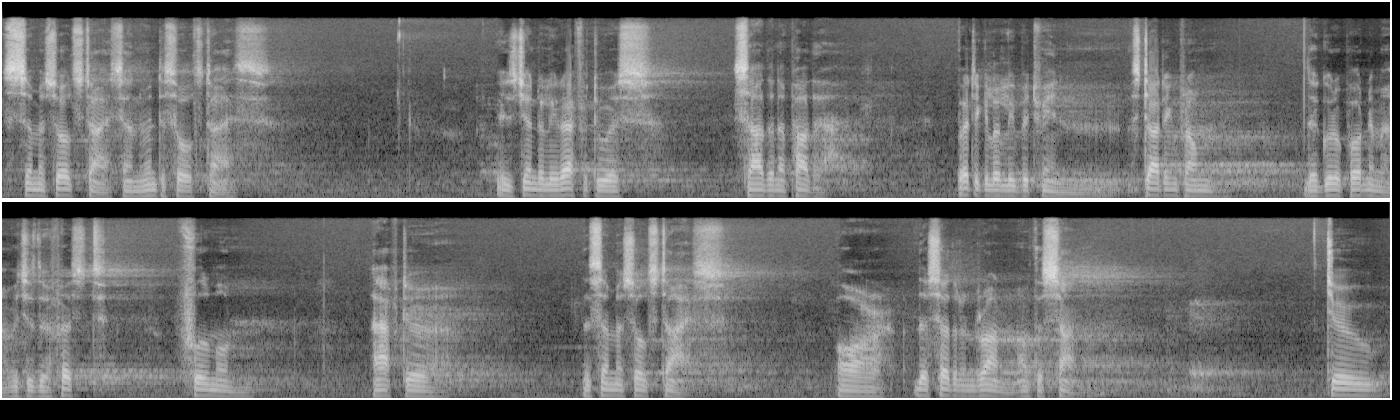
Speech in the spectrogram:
summer solstice and winter solstice is generally referred to as sadhana pada, particularly between… starting from the Guru Purnima, which is the first full moon after the summer solstice or the southern run of the sun to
